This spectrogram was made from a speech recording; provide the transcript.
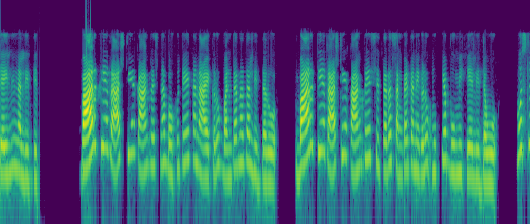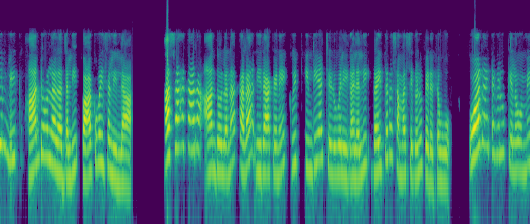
ಜೈಲಿನಲ್ಲಿಟ್ಟಿತು ಭಾರತೀಯ ರಾಷ್ಟ್ರೀಯ ಕಾಂಗ್ರೆಸ್ನ ಬಹುತೇಕ ನಾಯಕರು ಬಂಧನದಲ್ಲಿದ್ದರು. ಭಾರತೀಯ ರಾಷ್ಟ್ರೀಯ ಕಾಂಗ್ರೆಸ್ ಇತರ ಸಂಘಟನೆಗಳು ಮುಖ್ಯ ಭೂಮಿಕೆಯಲ್ಲಿದ್ದವು. ಮುಸ್ಲಿಂ ಲೀಗ್ ಆಂದೋಲನದಲ್ಲಿ ಭಾಗವಹಿಸಲಿಲ್ಲ. ಅಸಹಕಾರ ಆಂದೋಲನ, ಕರ ನಿರಾಕರಣೆ, ಕ್ವಿಟ್ ಇಂಡಿಯಾ ಚಳುವಳಿಗಳಲ್ಲಿ ರೈತರ ಸಮಸ್ಯೆಗಳು ಬೆರೆತವು. ಹೋರಾಟಗಳು ಕೆಲವೊಮ್ಮೆ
